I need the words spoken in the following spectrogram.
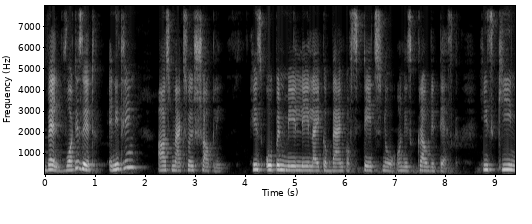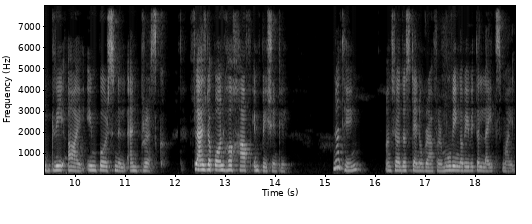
Well, what is it? Anything? asked Maxwell sharply. His open mail lay like a bank of state snow on his crowded desk. His keen grey eye, impersonal and brusque, flashed upon her half impatiently. Nothing, answered the stenographer, moving away with a light smile.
